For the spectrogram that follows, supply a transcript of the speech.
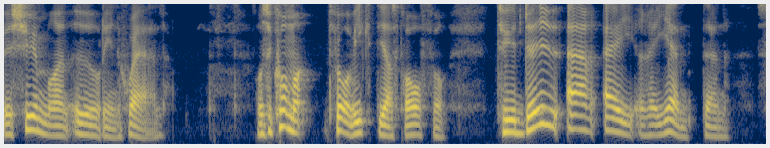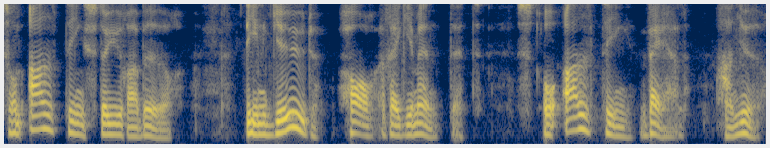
bekymren ur din själ. Och så kommer två viktiga strofer. Ty du är ej regenten som allting styra bör. Din Gud har regementet och allting väl han gör.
